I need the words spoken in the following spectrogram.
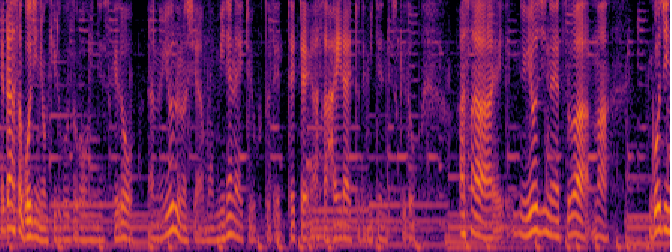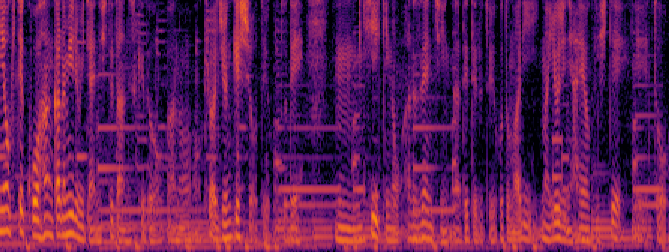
大体朝5時に起きることが多いんですけどあの夜の試合はもう見れないということで大体朝ハイライトで見てるんですけど朝4時のやつはまあ5時に起きて後半から見るみたいにしてたんですけどあの今日は準決勝ということで、ひいきのアルゼンチンが出てるということもあり、まあ、4時に早起きして、えーと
